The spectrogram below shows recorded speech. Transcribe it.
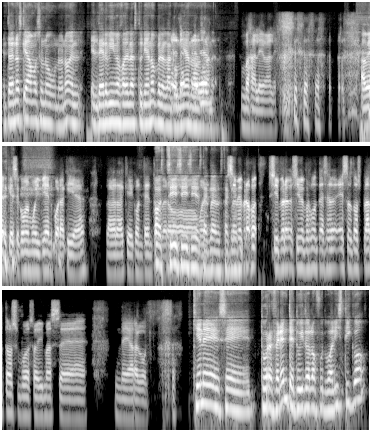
Entonces nos quedamos uno a uno, ¿no? El, el derby mejor del asturiano, pero la comida no nos gana. Vale, vale. a ver, que se come muy bien por aquí, ¿eh? La verdad que contento. Oh, sí, sí, sí, está claro, está claro. Si me, si, me preguntas esos dos platos, pues soy más eh, de Aragón. ¿Quién es eh, tu referente, tu ídolo futbolístico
